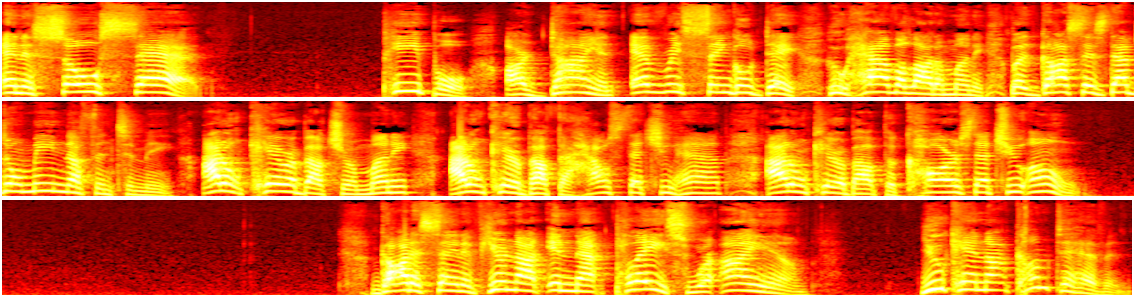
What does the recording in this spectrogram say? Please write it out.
And it's so sad. People are dying every single day who have a lot of money. But God says that don't mean nothing to me. I don't care about your money. I don't care about the house that you have. I don't care about the cars that you own. God is saying if you're not in that place where I am, you cannot come to heaven.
